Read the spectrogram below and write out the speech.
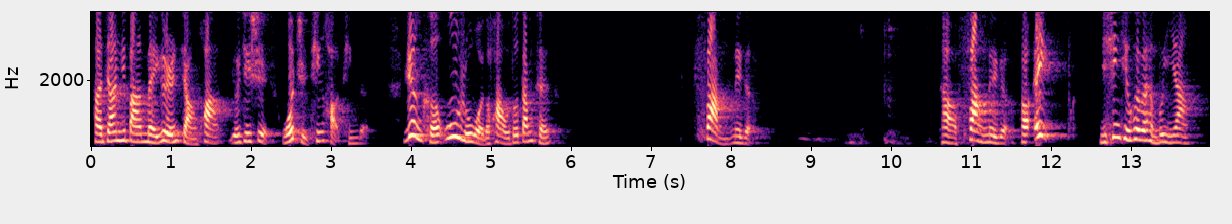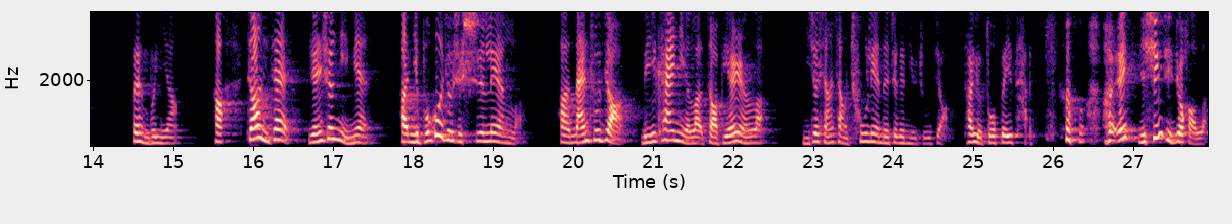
好，假如你把每个人讲话，尤其是我只听好听的，任何侮辱我的话，我都当成放那个，好放那个，好哎，你心情会不会很不一样？会很不一样。好，只要你在人生里面，好，你不过就是失恋了，啊，男主角离开你了，找别人了，你就想想初恋的这个女主角，她有多悲惨，哎，你心情就好了，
